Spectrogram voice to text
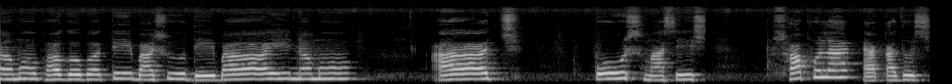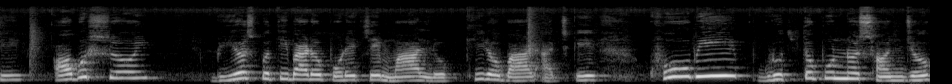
নমো ভগবতে বাসুদেবায় নম। আজ পৌষ মাসে সফলা একাদশী। অবশ্যই বৃহস্পতিবারও পড়েছে মা লক্ষ্মীরও বার। আজকে খুবই গুরুত্বপূর্ণ সংযোগ।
